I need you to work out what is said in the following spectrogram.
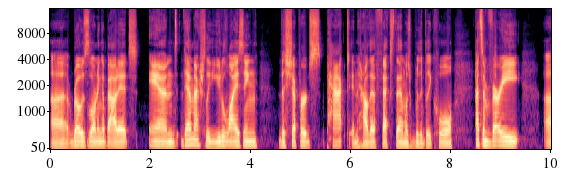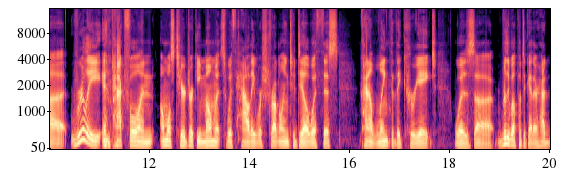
Uh, Rose learning about it and them actually utilizing the shepherd's pact and how that affects them was really really cool. Had some very uh, really impactful and almost tear jerky moments with how they were struggling to deal with this kind of link that they create was uh, really well put together. Had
